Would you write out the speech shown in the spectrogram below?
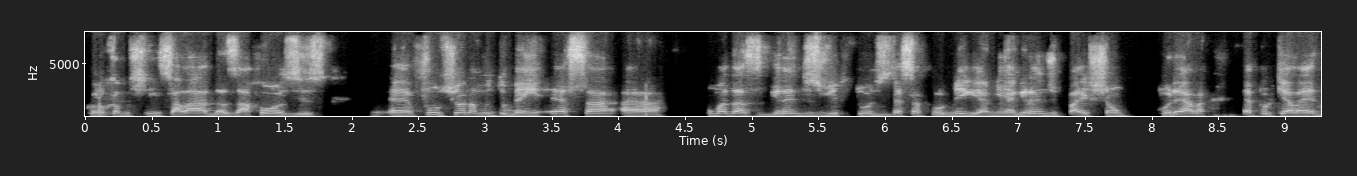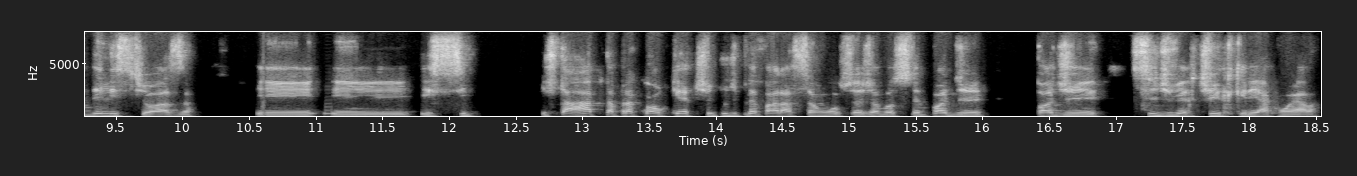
colocamos ensaladas, arrozes, é, funciona muito bem. Essa uma das grandes virtudes dessa formiga e a minha grande paixão por ela é porque ela é deliciosa e, e, e se, está apta para qualquer tipo de preparação, ou seja, você pode, pode se divertir, criar com ela.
